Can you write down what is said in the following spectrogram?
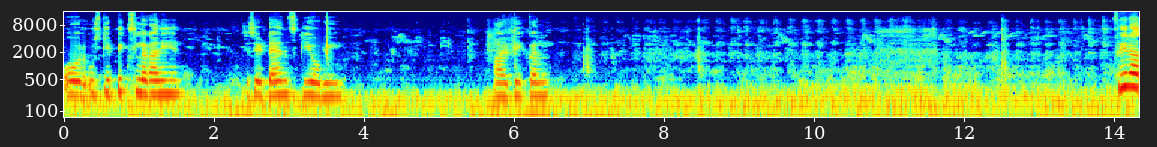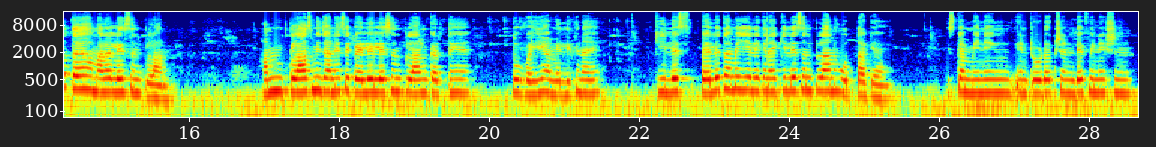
और उसकी पिक्स लगानी है, जैसे टेंस की होगी आर्टिकल। फिर आता है हमारा लेसन प्लान। हम क्लास में जाने से पहले लेसन प्लान करते हैं तो वही हमें लिखना है। कि लेस, पहले तो हमें ये लिखना है कि लेसन प्लान होता क्या है? इसका मीनिंग इंट्रोडक्शन डेफिनेशन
